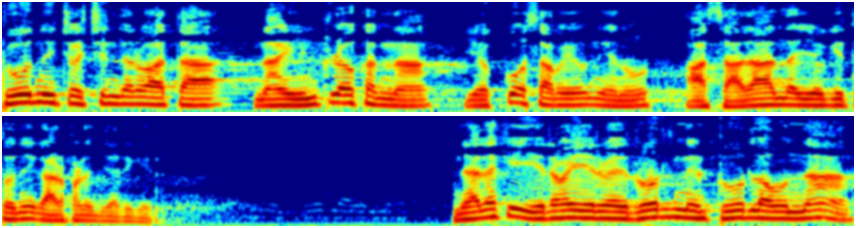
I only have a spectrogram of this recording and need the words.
టూర్ నుంచి వచ్చిన తర్వాత నా ఇంట్లో కన్నా ఎక్కువ సమయం నేను ఆ సదానంద యోగితోనే గడపడం జరిగింది. నెలకి ఇరవై ఇరవై రోజులు నేను టూర్లో ఉన్నా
